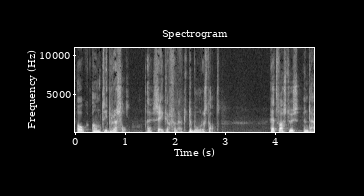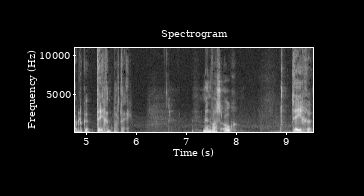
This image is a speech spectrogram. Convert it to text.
ook anti-Brussel. Zeker vanuit de boerenstand. Het was dus een duidelijke tegenpartij. Men was ook tegen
